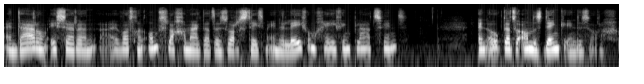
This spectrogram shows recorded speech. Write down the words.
En daarom is er een, er wordt er een omslag gemaakt dat de zorg steeds meer in de leefomgeving plaatsvindt. En ook dat we anders denken in de zorg.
